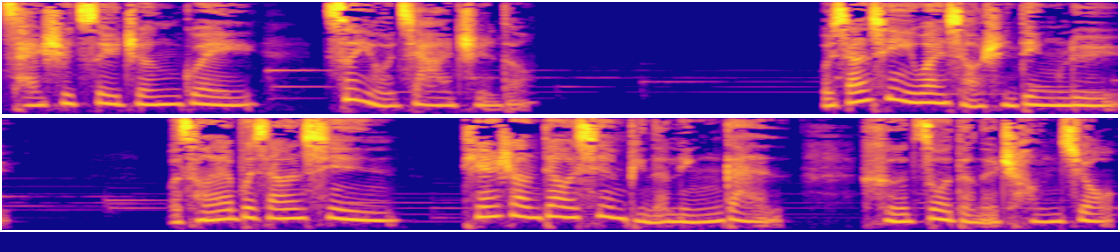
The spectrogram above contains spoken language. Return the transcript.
才是最珍贵、最有价值的。我相信一万小时定律，我从来不相信天上掉馅饼的灵感和坐等的成就。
